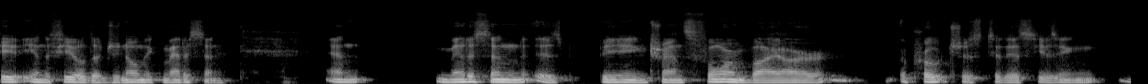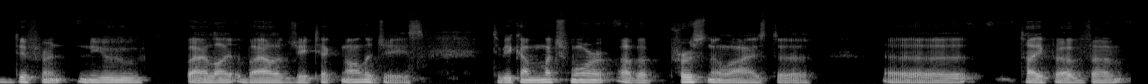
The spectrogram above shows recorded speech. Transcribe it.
in the field of genomic medicine. And medicine is being transformed by our approaches to this using different new biolo- biology technologies to become much more of a personalized uh, uh, type of um,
